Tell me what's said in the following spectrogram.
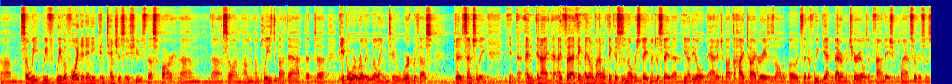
Um, So we, we've, we've avoided any contentious issues thus far. Um, uh, So I'm, I'm, I'm pleased about that, that uh, people were really willing to work with us to essentially, and, and I, I I think, I don't, I don't think this is an overstatement to say that, you know, the old adage about the high tide raises all the boats, that if we get better materials and foundation plant services,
